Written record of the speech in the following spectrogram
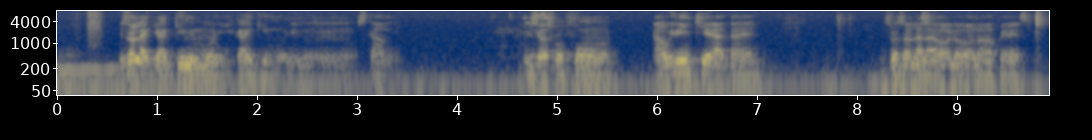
Mm, It's not like you are gaining money. You can't gain money. No, no, no. Scam me. It's just for fun. And we didn't care that time. It was all like that. All, all our parents.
